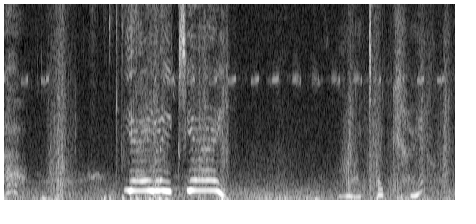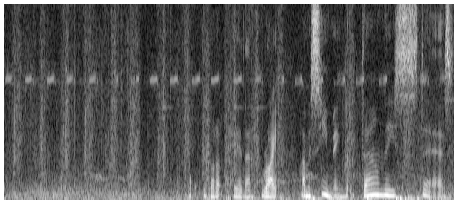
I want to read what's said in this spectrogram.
yay, leeks, yay! Right, okay. What have we got up here then? Right, I'm assuming that down these stairs.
